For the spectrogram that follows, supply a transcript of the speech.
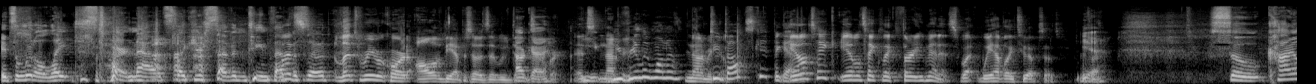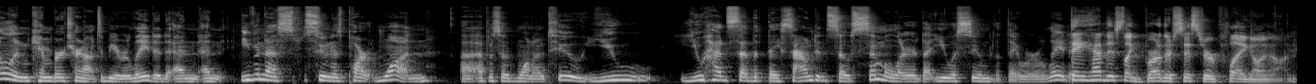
It's a little late to start now. It's like your seventeenth let's episode. let's re-record all of the episodes that we've done Okay, sober. It's you, not you really want to do deal. dogscape again? It'll take it'll take like 30 minutes. What we have like two episodes. Yeah. So Kyle and Kimber turn out to be related, and and even as soon as part one, uh, episode one hundred two, you you had said that they sounded so similar that you assumed that they were related. They had this like brother sister play going on.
